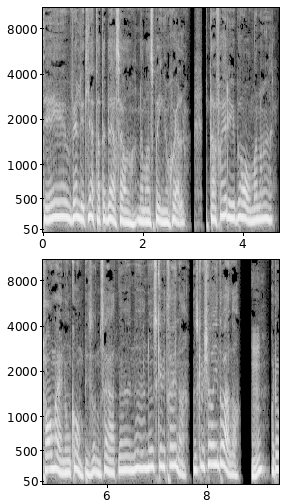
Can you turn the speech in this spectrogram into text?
Det är väldigt lätt att det blir så när man springer själv. Därför är det ju bra om man drar med någon kompis som säger att nu, nu, nu ska vi träna, nu ska vi köra intervaller. Mm. Och då,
